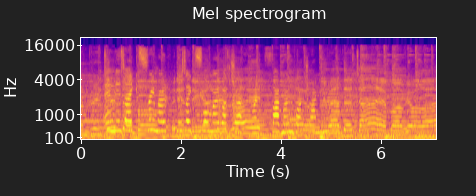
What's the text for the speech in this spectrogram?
unpredictable. and there's like three mo- there's like four end motorbikes, it's ri- right. like five motorbikes I riding you had the time of your life.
